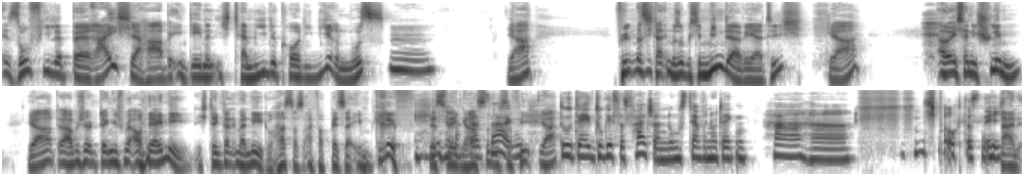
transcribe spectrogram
so viele Bereiche habe, in denen ich Termine koordinieren muss. Mhm. Ja, fühlt man sich dann immer so ein bisschen minderwertig, ja. Aber ist ja nicht schlimm. Ja, da habe ich, denke ich mir auch, nee, nee. Ich denke dann immer, nee, du hast das einfach besser im Griff. Deswegen hast du nicht sagen. so viel. Ja. Du, du gehst das falsch an. Du musst dir einfach nur denken, haha, ich brauche das nicht. Nein,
